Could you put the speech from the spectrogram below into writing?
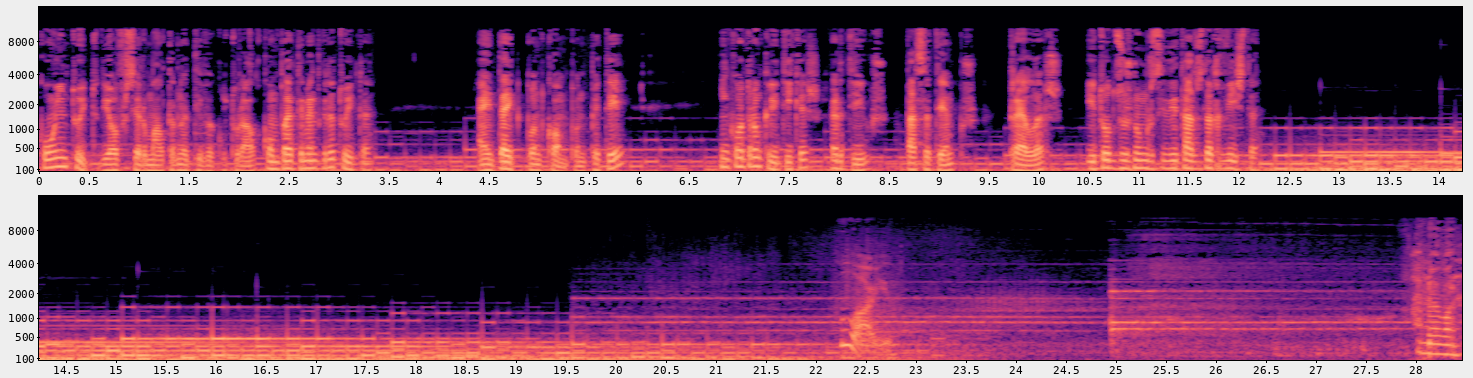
com o intuito de oferecer uma alternativa cultural completamente gratuita. Em take.com.pt encontram críticas, artigos, passatempos, trailers e todos os números editados da revista. I'm no one.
